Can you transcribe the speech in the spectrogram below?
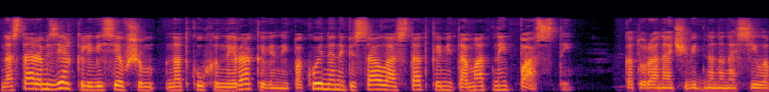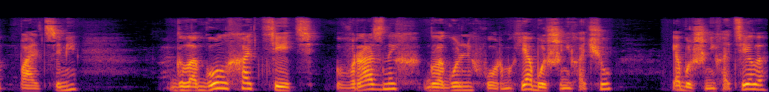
На старом зеркале, висевшем над кухонной раковиной, покойная написала остатками томатной пасты, которую она, очевидно, наносила пальцами, глагол «хотеть» в разных глагольных формах. «Я больше не хочу», «я больше не хотела»,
